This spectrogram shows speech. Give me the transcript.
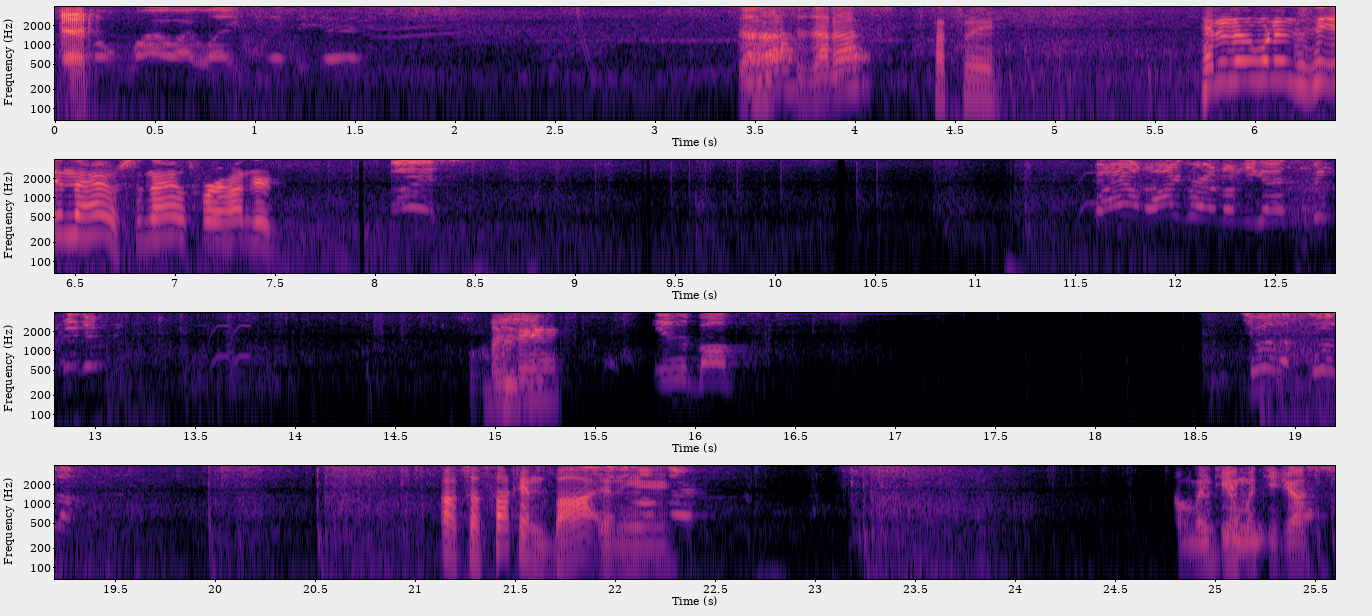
Dead. Oh wow, I like heavy head. Is that us? Is that us? That's me. Hit another one in the in the house. In the house for a hundred. Nice. Guy on high ground on you guys. 50 him. Pushing. He's above. Two of them, two of them. Oh, it's a fucking bot in here. I'm with you, I'm with you, Joss.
